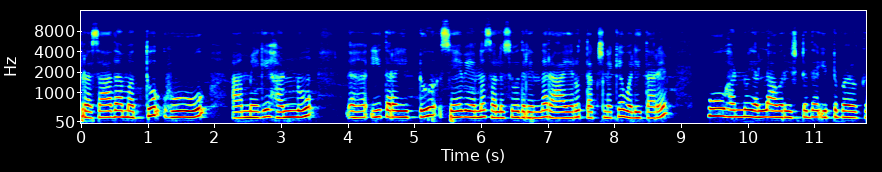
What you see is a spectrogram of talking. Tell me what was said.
ಪ್ರಸಾದ ಮತ್ತು ಹೂವು ಆಮೇಲೆ ಹಣ್ಣು ಈ ಥರ ಇಟ್ಟು ಸೇವೆಯನ್ನು ಸಲ್ಲಿಸುವುದರಿಂದ ರಾಯರು ತಕ್ಷಣಕ್ಕೆ ಒಲಿತಾರೆ. ಹೂ, ಹಣ್ಣು ಎಲ್ಲ ಅವರ ಇಷ್ಟದ ಇಟ್ಟು ಬಳಿಕ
